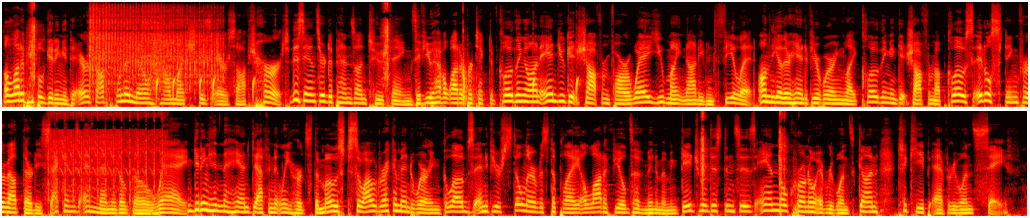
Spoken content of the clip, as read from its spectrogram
A lot of people getting into airsoft want to know how much does airsoft hurt. This answer depends on two things. If you have a lot of protective clothing on and you get shot from far away, you might not even feel it. On the other hand, if you're wearing light clothing and get shot from up close, it'll sting for about 30 seconds and then it'll go away. Getting hit in the hand definitely hurts the most, so I would recommend wearing gloves, and if you're still nervous to play, a lot of fields have minimum engagement distances and they'll chrono everyone's gun to keep everyone safe.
